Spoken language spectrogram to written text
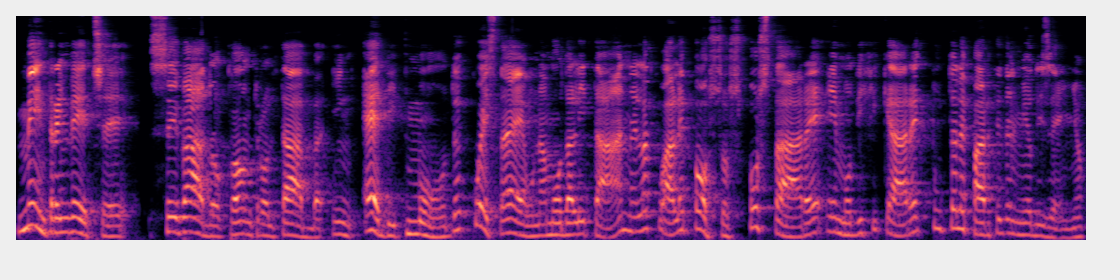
Mentre invece se vado CTRL Tab in Edit Mode, questa è una modalità nella quale posso spostare e modificare tutte le parti del mio disegno.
